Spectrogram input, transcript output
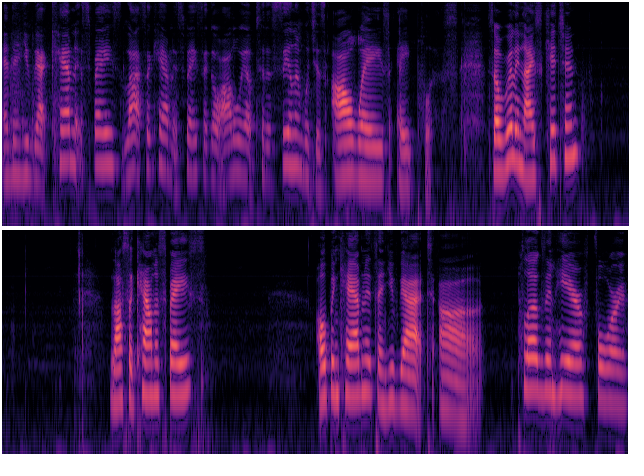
and then you've got cabinet space, lots of cabinet space that go all the way up to the ceiling, which is always a plus. So really nice kitchen. Lots of counter space. open cabinets and you've got uh, plugs in here for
